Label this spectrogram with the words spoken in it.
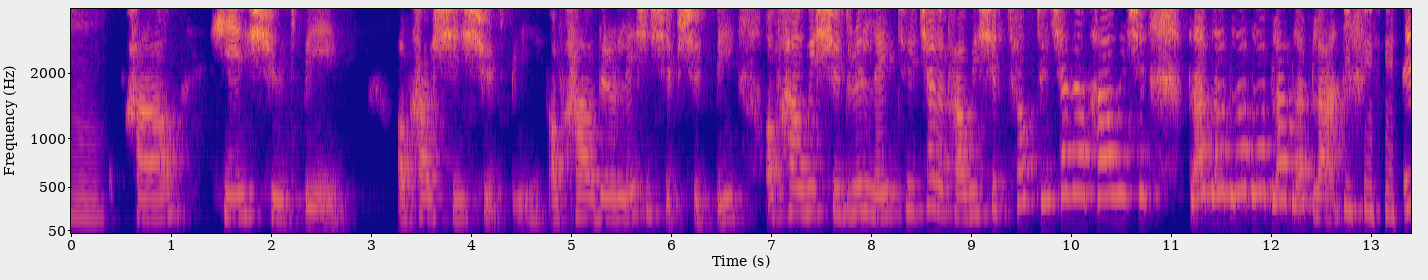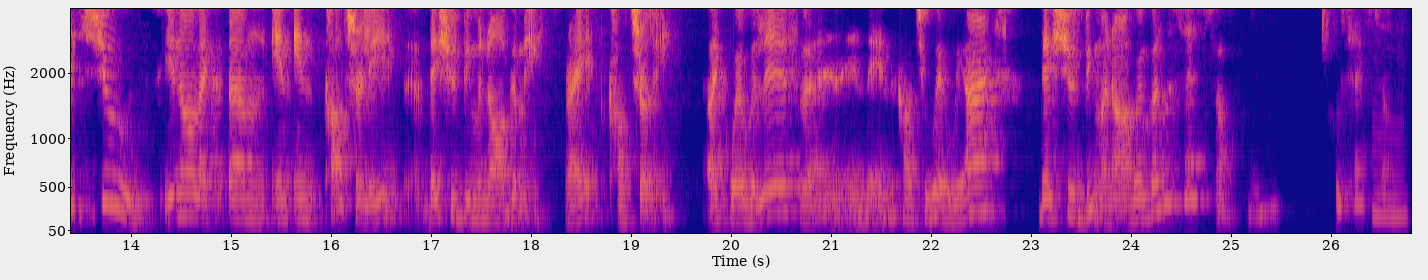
mm. of how he should be, of how she should be, of how the relationship should be, of how we should relate to each other, of how we should talk to each other, of how we should blah blah blah blah blah blah blah. These shoulds, you know, like um, in in culturally, they should be monogamy, right? Culturally, like where we live uh, in the in the culture where we are, there should be monogamy. But who says so? Who says so? Mm.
